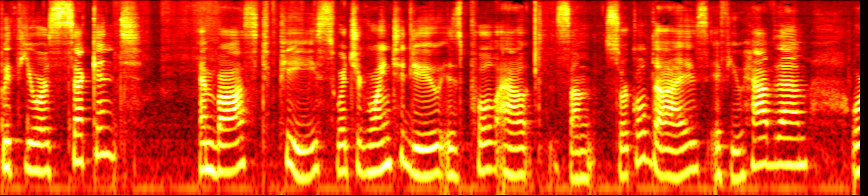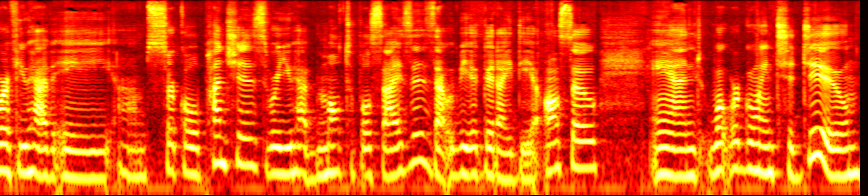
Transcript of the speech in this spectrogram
With your second embossed piece, what you're going to do is pull out some circle dies if you have them, or if you have a um, circle punches where you have multiple sizes, that would be a good idea also. And what we're going to do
